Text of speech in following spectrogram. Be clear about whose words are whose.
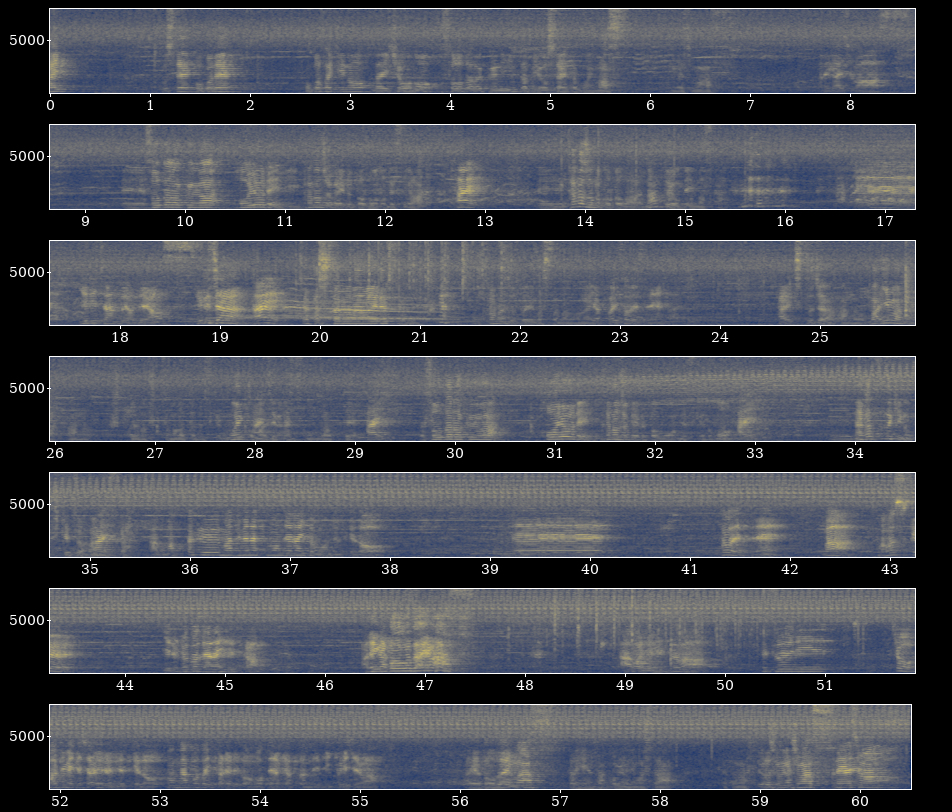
Speaker 1: はい。そしてここで矛先の代表の宗太郎君にインタビューをしたいと思います。お願いします。
Speaker 2: お願いします。
Speaker 1: えー、宗太郎君は法要連に彼女がいると思うのですが、
Speaker 2: はい。
Speaker 1: えー、彼女のことは何と呼んでいますか？
Speaker 2: えー、ゆりちゃんと呼んでいます。
Speaker 1: ゆりちゃん。
Speaker 2: はい。
Speaker 1: やっぱ下の名前ですよね。彼女といえば下の名前。
Speaker 2: やっぱりそうですね
Speaker 1: はいちょっとじゃああの、まあ、今のはあの普通の質問だったんですけどもう一個真面目な質問があって
Speaker 2: はい。
Speaker 1: 宗、太郎君は法要連に彼女がいると思うんですけども、
Speaker 2: はい。
Speaker 1: えー長続きの秘訣は何ですか、
Speaker 2: はい、あの全く真面目な質問じゃないと思うんですけどえー、そうですね。まあ楽しくいることじゃないですか？
Speaker 1: ありがとうございます。
Speaker 2: あの実は普通に今日初めて喋るんですけどこんなこと聞かれると思ってなかったんでびっくりしてます。
Speaker 1: ありがとうございます。大変参考になりました。ありがとうございます。よろしくお願いします。
Speaker 2: お願いします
